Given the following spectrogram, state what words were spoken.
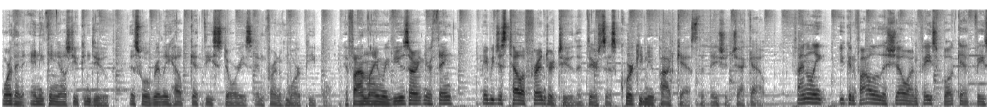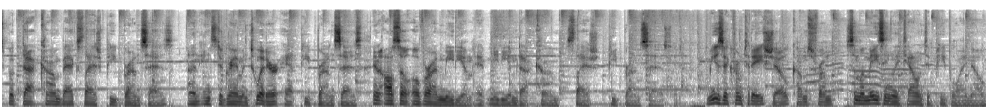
More than anything else you can do, this will really help get these stories in front of more people. If online reviews aren't your thing, maybe just tell a friend or two that there's this quirky new podcast that they should check out. Finally, you can follow the show on Facebook at facebook.com backslash Pete Brown Says, on Instagram and Twitter at Pete Brown Says, and also over on Medium at medium.com slash Pete Brown Says. Music from today's show comes from some amazingly talented people I know,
